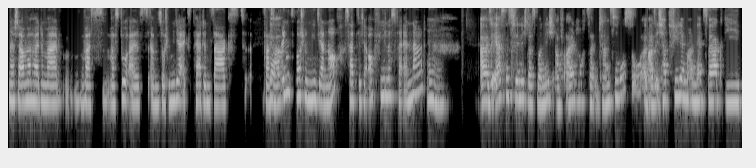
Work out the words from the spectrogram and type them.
Da schauen wir heute mal, was, was du als ähm, Social Media Expertin sagst. Was ja. bringt Social Media noch? Es hat sich ja auch vieles verändert. Mhm. Also erstens finde ich, dass man nicht auf allen Hochzeiten tanzen muss. So. Also ich habe viele in meinem Netzwerk, die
